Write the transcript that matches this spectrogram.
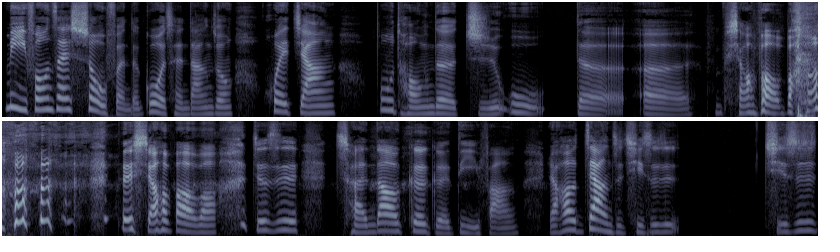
蜜蜂在授粉的过程当中，会将不同的植物的呃。小宝宝，对，小宝宝就是传到各个地方，然后这样子其实其实，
